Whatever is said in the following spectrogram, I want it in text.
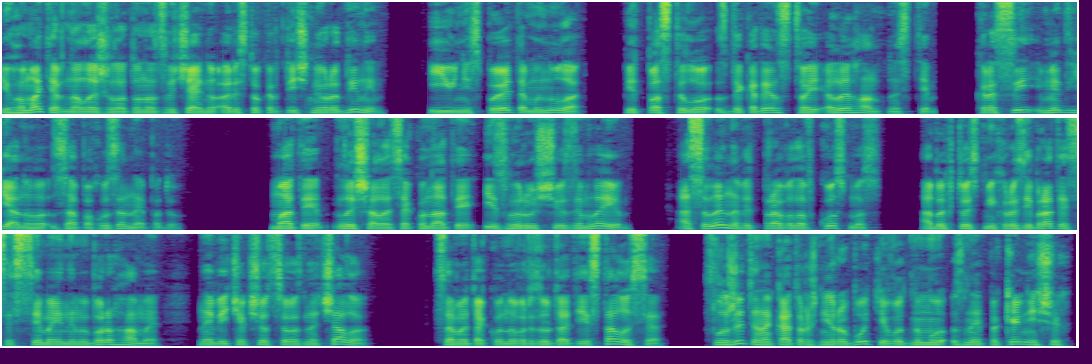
Його матір належала до надзвичайно аристократичної родини, і юність поета минула під пастило з декаденства й елегантності, краси і медв'яного запаху занепаду. Мати лишалася конати із мирущою землею, а селена відправила в космос, аби хтось міг розібратися з сімейними боргами, навіть якщо це означало саме так воно в результаті і сталося служити на каторжній роботі в одному з найпекельніших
